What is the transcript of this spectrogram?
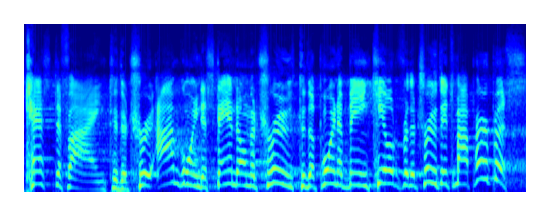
testifying to the truth. I'm going to stand on the truth to the point of being killed for the truth. It's my purpose.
